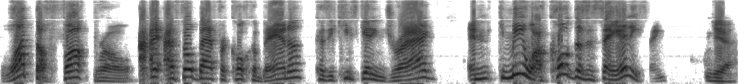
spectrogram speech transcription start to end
what the fuck, bro? I, I felt bad for Colt Cabana because he keeps getting dragged, and meanwhile, Colt doesn't say anything. Yeah.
